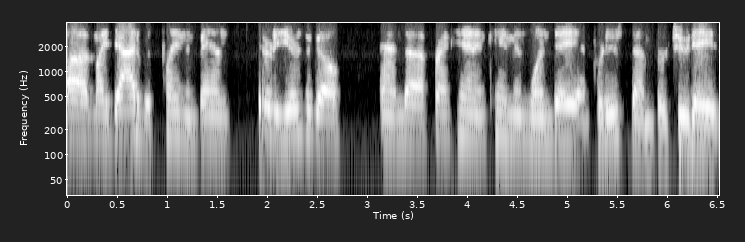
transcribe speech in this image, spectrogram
Uh, my dad was playing in bands 30 years ago, and uh, Frank Hannon came in one day and produced them for two days,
